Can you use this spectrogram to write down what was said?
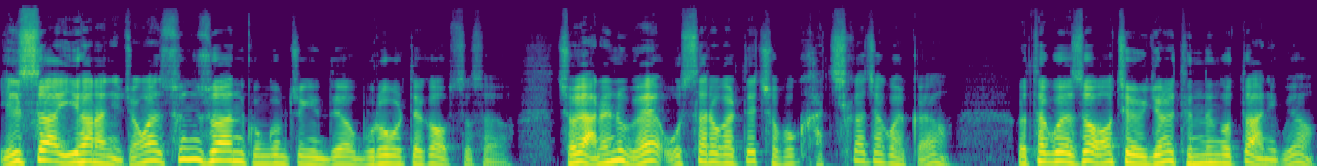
1422 하나님, 정말 순수한 궁금증인데요. 물어볼 데가 없어서요. 저희 아내는 왜 옷 사러 갈 때 저보고 같이 가자고 할까요? 그렇다고 해서 제 의견을 듣는 것도 아니고요.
